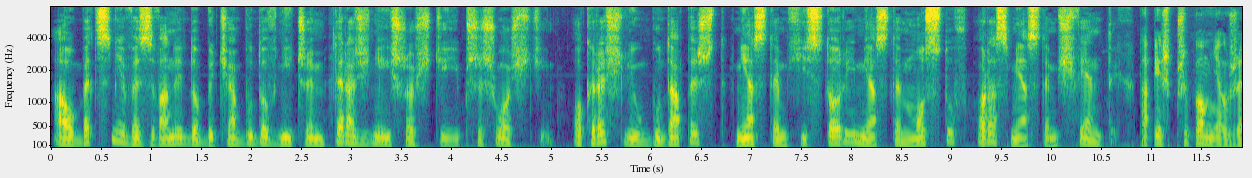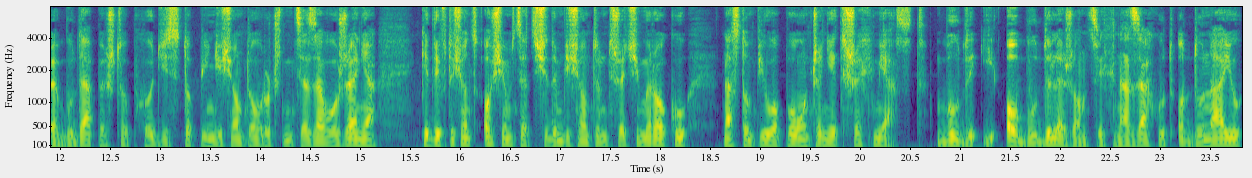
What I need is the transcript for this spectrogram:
a obecnie wezwany do bycia budowniczym teraźniejszości i przyszłości. Określił Budapeszt miastem historii, miastem mostów oraz miastem świętych. Papież przypomniał, że Budapeszt obchodzi 150. rocznicę założenia, kiedy w 1873 roku nastąpiło połączenie trzech miast Budy i Obudy leżących na zachód od Dunaju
